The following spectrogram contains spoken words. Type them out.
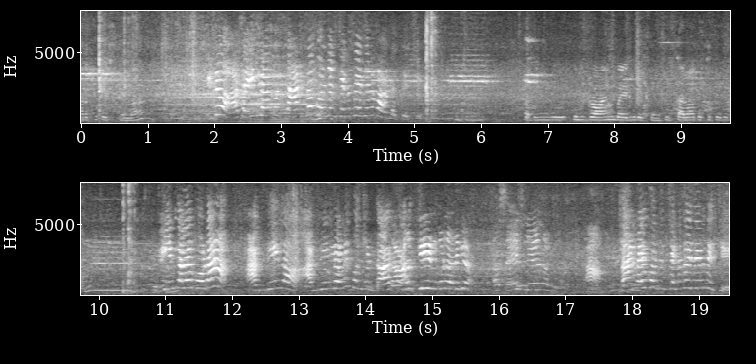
మడత తీసుకున్నా కటింగ్ కొంచెం డ్రాయింగ్ బయటకు పెట్టుకోండి కొంచెం తర్వాత కుట్టేటప్పుడు గ్రీన్ కలర్ కూడా. ఆ గ్రీన్ ఆ గ్రీన్లోనే కొంచెం డార్క్ డార్క్ గ్రీన్ కూడా అడిగా. ఆ సైజ్ లేదండి దాని మీద కొంచెం చిన్న సైజ్ అయినా తెచ్చి.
